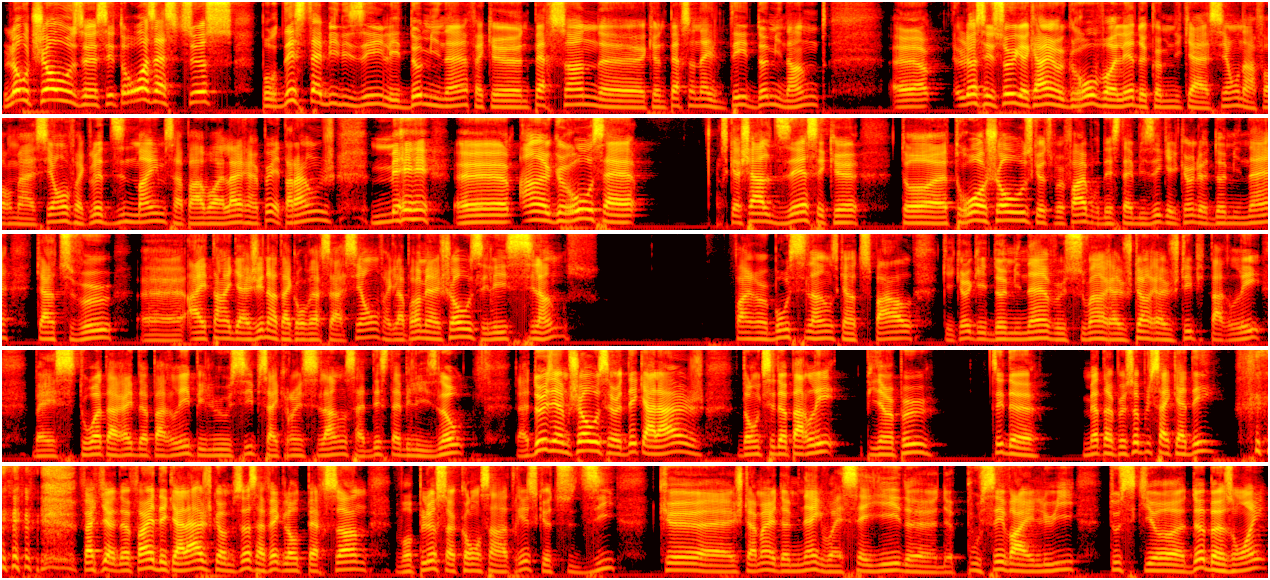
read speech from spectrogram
L'autre chose, euh, c'est trois astuces pour déstabiliser les dominants. Fait qu'une personne euh, qui a une personnalité dominante. là, c'est sûr qu'il y a quand même un gros volet de communication dans la. Fait que là, dit de même, ça peut avoir l'air un peu étrange. Mais en gros, ça ce que Charles disait, c'est que tu as euh, trois choses que tu peux faire pour déstabiliser quelqu'un de dominant quand tu veux euh, être engagé dans ta conversation. Fait que la première chose, c'est les silences. Faire un beau silence quand tu parles. Quelqu'un qui est dominant veut souvent en rajouter, en rajouter, puis parler. Ben, si toi, tu arrêtes de parler, puis lui aussi, puis ça crée un silence, ça déstabilise l'autre. La deuxième chose, c'est un décalage. Donc, c'est de parler, puis un peu, tu sais, de mettre un peu ça plus saccadé. fait que de faire un décalage comme ça, ça fait que l'autre personne va plus se concentrer sur ce que tu dis que euh, justement un dominant qui va essayer de, de pousser vers lui tout ce qu'il a de besoin.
